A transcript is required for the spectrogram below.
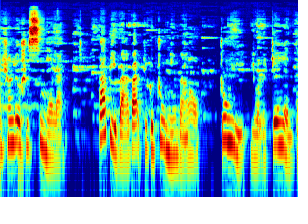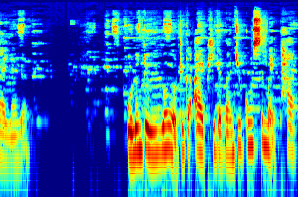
诞生六十四年来，芭比娃娃这个著名玩偶终于有了真人代言人。无论对于拥有这个 IP 的玩具公司美泰，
